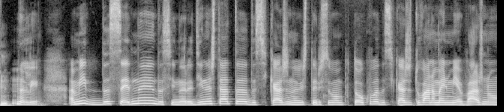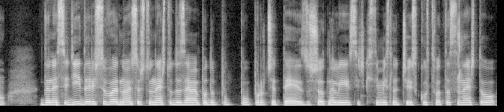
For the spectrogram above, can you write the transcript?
нали. Ами да седне, да си нареди нещата, да си каже, нали, ще рисувам по толкова, да си каже, това на мен ми е важно, да не седи и да рисува едно и също нещо, да вземе па да прочете, защото нали, всички си мислят, че изкуствата са нещо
